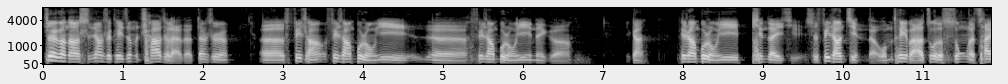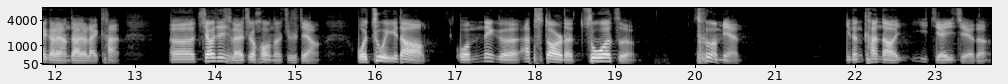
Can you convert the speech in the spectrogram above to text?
这个呢实际上是可以这么插起来的，但是呃非常非常不容易，呃非常不容易那个，你看非常不容易拼在一起，是非常紧的。我们特意把它做的松了，拆开来让大家来看。呃，交接起来之后呢就是这样。我注意到我们那个 App Store 的桌子侧面，你能看到一节一节的，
